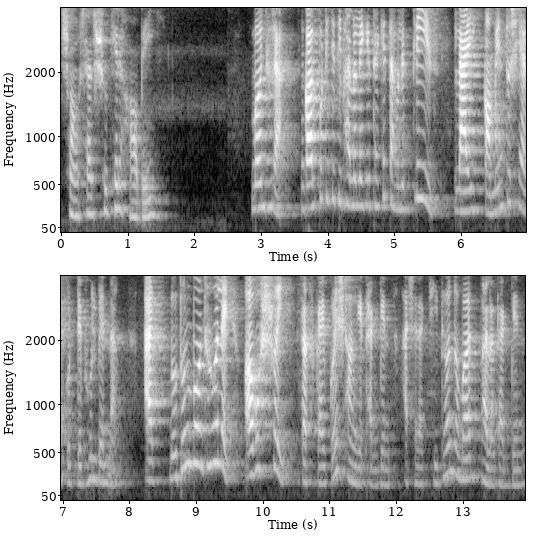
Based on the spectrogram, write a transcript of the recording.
সংসার সুখের হবেই। বন্ধুরা, গল্পটি যদি ভালো লেগে থাকে তাহলে প্লিজ লাইক, কমেন্ট ও শেয়ার করতে ভুলবেন না। আর নতুন বন্ধু হলে অবশ্যই সাবস্ক্রাইব করে সঙ্গে থাকবেন। আশা রাখছি ধন্যবাদ, ভালো থাকবেন।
